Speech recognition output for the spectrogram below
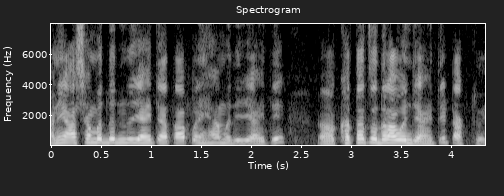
आणि अशा पद्धतीने जे आहे ते आता आपण ह्यामध्ये जे आहे ते खताचं द्रावण जे आहे ते टाकतोय.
